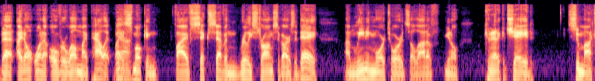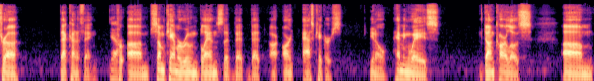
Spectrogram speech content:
that I don't want to overwhelm my palate by Yeah. smoking five, six, seven really strong cigars a day. I'm leaning more towards a lot of, you know, Connecticut shade, Sumatra, that kind of thing. Yeah. Um, some Cameroon blends that that that are, aren't ass kickers, you know, Hemingways, Don Carlos, um,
